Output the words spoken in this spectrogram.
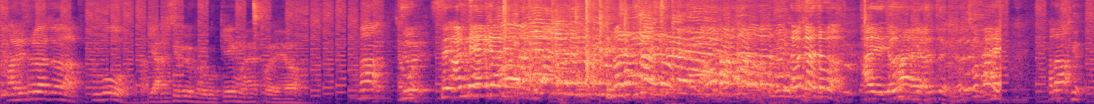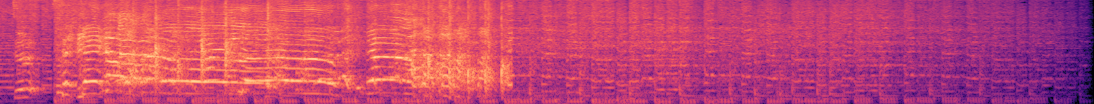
바르셀로나전 앞두고 야식을 걸고 게임을 할 거예요. 하나 둘 셋 안 돼 안 돼 안 돼 잠깐 잠깐 아니 연습 연습 연습 하나 둘 셋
